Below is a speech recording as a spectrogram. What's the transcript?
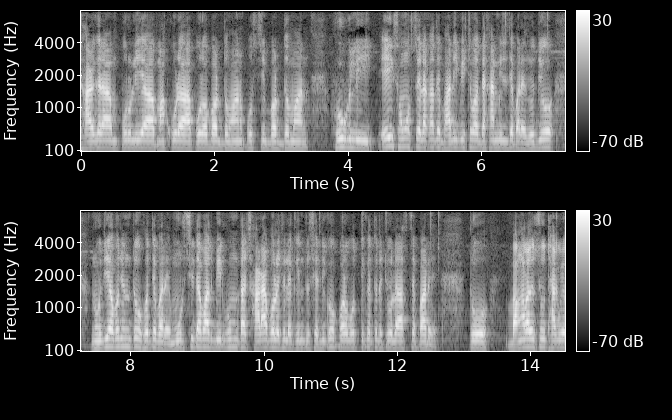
ঝাড়গ্রাম, পুরুলিয়া, বাঁকুড়া, পূর্ব বর্ধমান, পশ্চিম বর্ধমান হুগলি, এই সমস্ত এলাকাতে ভারী বৃষ্টিপাত দেখা মিলতে পারে। যদিও নদিয়া পর্যন্ত হতে পারে। মুর্শিদাবাদ, বীরভূমটা ছাড়া বলেছিল, কিন্তু সেদিকেও পরবর্তী ক্ষেত্রে চলে আসতে পারে। তো বাংলাদেশেও থাকবে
